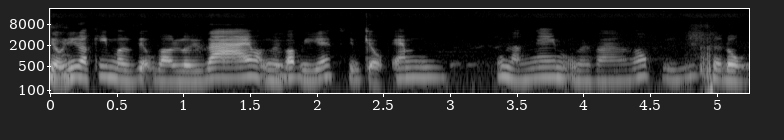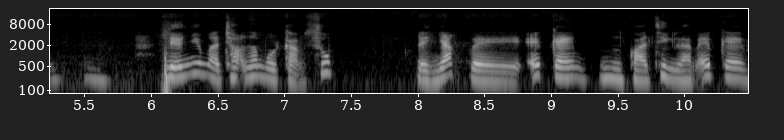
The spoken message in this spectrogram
Kiểu như là khi mà rượu vào lời ra ấy mọi người góp ý ấy thì kiểu em cũng lắng nghe mọi người và góp ý sửa đổi. Nếu như mà chọn ra một cảm xúc để nhắc về Fcam Ừ. quá trình làm Fcam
